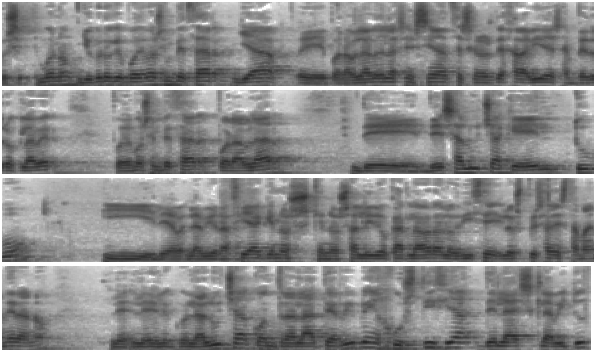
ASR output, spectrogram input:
Pues bueno, yo creo que podemos empezar ya eh, por hablar de las enseñanzas que nos deja la vida de San Pedro Claver. Podemos empezar por hablar de, de esa lucha que él tuvo y la, biografía que nos, que nos ha leído Carla ahora lo dice lo expresa de esta manera, ¿no? La lucha contra la terrible injusticia de la esclavitud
